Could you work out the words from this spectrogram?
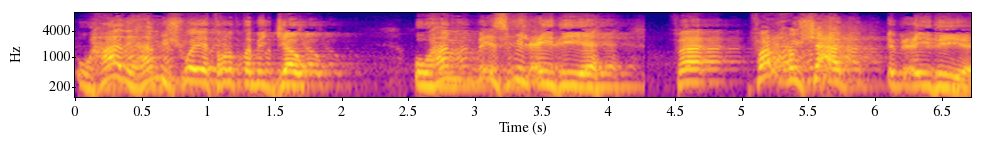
وهذه هم شوية ترطب الجو وهم باسم العيدية. ففرحوا الشعب بعيدية.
